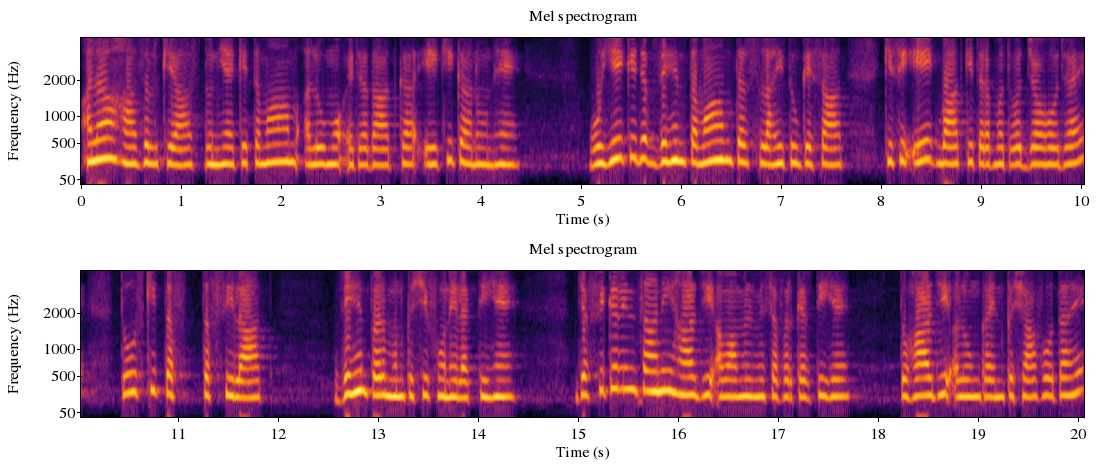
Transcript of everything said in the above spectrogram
اللہ حاضل قیاس دنیا کے تمام علوم و ایجادات کا ایک ہی قانون ہے۔ وہ یہ کہ جب ذہن تمام تر صلاحیتوں کے ساتھ کسی ایک بات کی طرف متوجہ ہو جائے تو اس کی تف تفصیلات ذہن پر منکشف ہونے لگتی ہیں۔ جب فکر انسانی حارجی عوامل میں سفر کرتی ہے تو خارجی علوم کا انکشاف ہوتا ہے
